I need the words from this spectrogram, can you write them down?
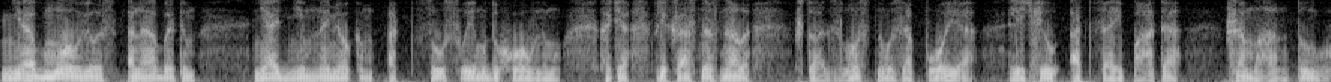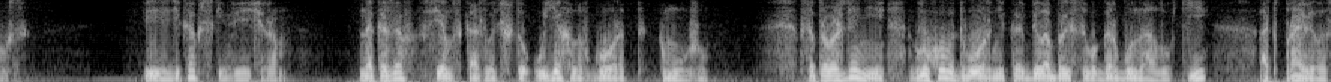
Не обмолвилась она об этом, ни одним намеком отцу своему духовному, хотя прекрасно знала, что от злостного запоя лечил отца Ипата шаман Тунгус. И декабрьским вечером, наказав всем сказывать, что уехала в город к мужу, в сопровождении глухого дворника белобрысого горбуна Луки отправилась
